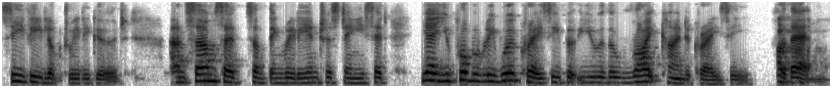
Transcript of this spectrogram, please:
CV looked really good. And Sam said something really interesting. He said, Yeah, you probably were crazy, but you were the right kind of crazy for them.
